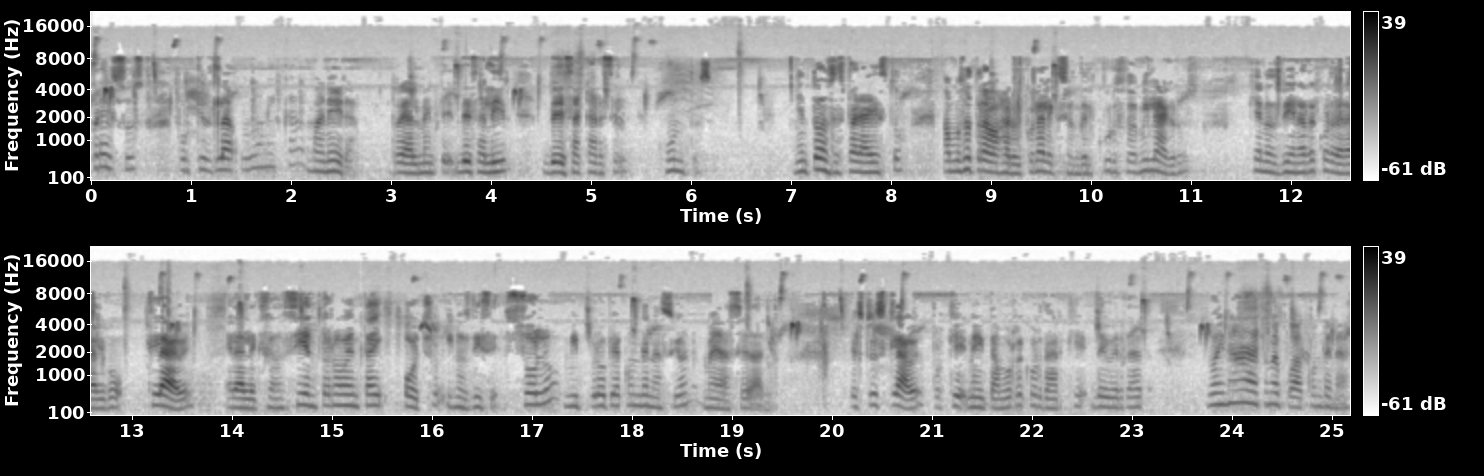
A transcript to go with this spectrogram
presos, porque es la única manera realmente de salir de esa cárcel juntos. Entonces, para esto vamos a trabajar hoy con la lección del curso de milagros, que nos viene a recordar algo clave en la lección 198 y nos dice, solo mi propia condenación me hace daño. Esto es clave porque necesitamos recordar que de verdad no hay nada que me pueda condenar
